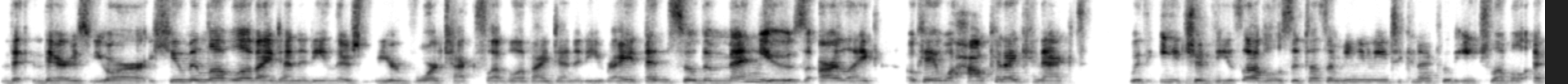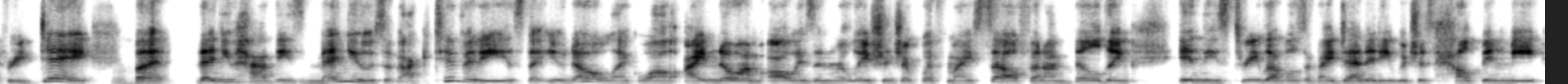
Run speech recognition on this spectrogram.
there's your human level of identity and there's your vortex level of identity right? And so the menus are like okay well how can i connect with each mm-hmm. of these levels. It doesn't mean you need to connect with each level every day, mm-hmm. but then you have these menus of activities that you know, like, well, I know I'm always in relationship with myself and I'm building in these three levels of identity, which is helping me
